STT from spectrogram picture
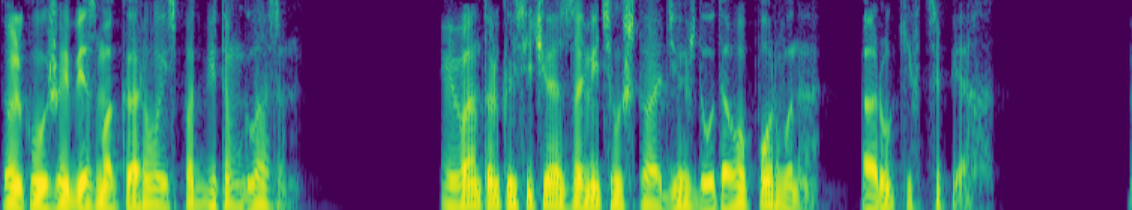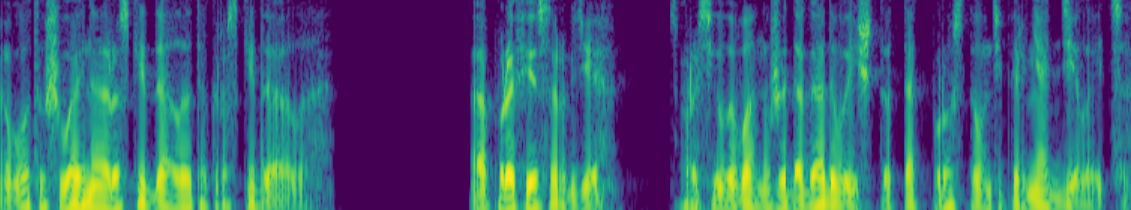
Только уже без Макарова и с подбитым глазом. Иван только сейчас заметил, что одежда у того порвана, а руки в цепях. Вот уж война раскидала, так раскидала. «А профессор где?» — спросил Иван, уже догадываясь, что так просто он теперь не отделается.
